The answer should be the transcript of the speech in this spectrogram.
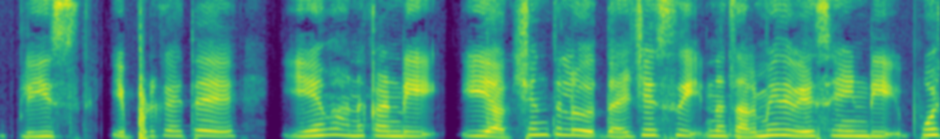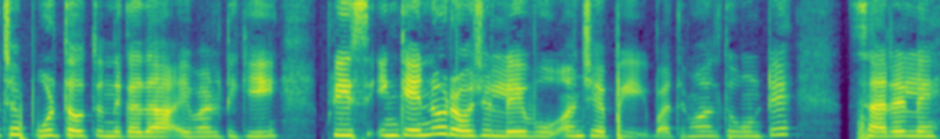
ప్లీజ్ ఇప్పటికైతే ఏమనకండి ఈ అక్షంతలు దయచేసి నా తల మీద వేసేయండి. పూజ పూర్తవుతుంది కదా ఇవాటికి ప్లీజ్ ఇంకెన్నో రోజులు లేవు అని చెప్పి బతిమాలుతూ ఉంటే సరేలే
